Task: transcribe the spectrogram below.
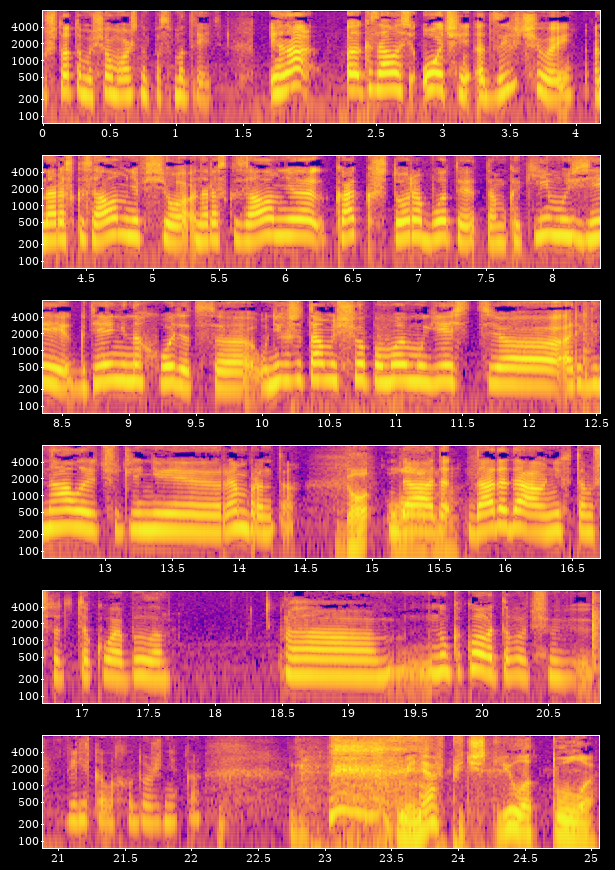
что там еще можно посмотреть. И она оказалась очень отзывчивой, она рассказала мне все, она рассказала мне, как что работает, там, какие музеи, где они находятся. У них же там еще, по-моему, есть э, оригиналы чуть ли не Рембранта. Да, Да, ладно. да, да, да, да, у них там что-то такое было. А, ну, какого-то, в общем, великого художника. Меня впечатлила Тула.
